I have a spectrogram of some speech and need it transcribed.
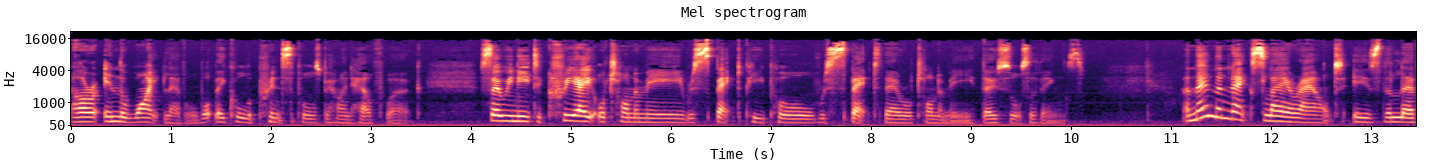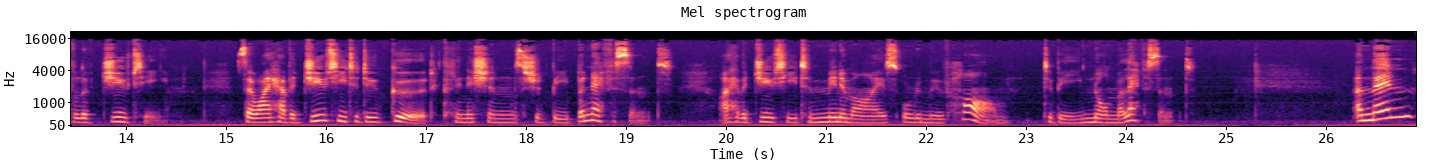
are in the white level, what they call the principles behind health work. So we need to create autonomy, respect people, respect their autonomy, those sorts of things. And then the next layer out is the level of duty. So I have a duty to do good. Clinicians should be beneficent. I have a duty to minimize or remove harm, to be non maleficent. And then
